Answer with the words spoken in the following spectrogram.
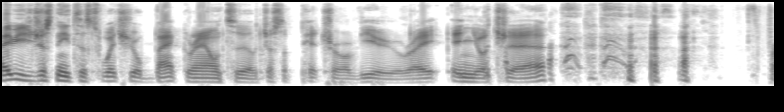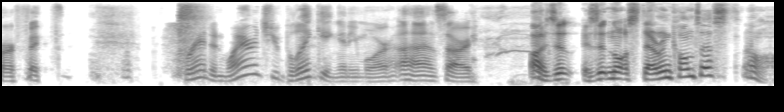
Maybe you just need to switch your background to just a picture of you right in your chair. It's perfect Brandon, why aren't you blinking anymore? Uh, sorry. Oh, is it is it not a staring contest? Oh,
